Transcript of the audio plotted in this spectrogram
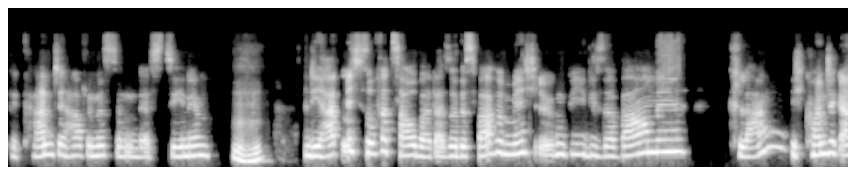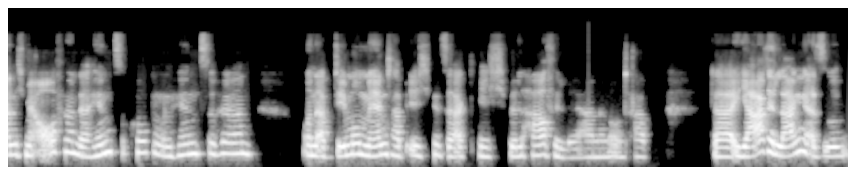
bekannte Harfenistin in der Szene. Mhm. Die hat mich so verzaubert. Also das war für mich irgendwie dieser warme, Klang. Ich konnte gar nicht mehr aufhören, da hinzugucken und hinzuhören. Und ab dem Moment habe ich gesagt, ich will Harfe lernen und habe da jahrelang, also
